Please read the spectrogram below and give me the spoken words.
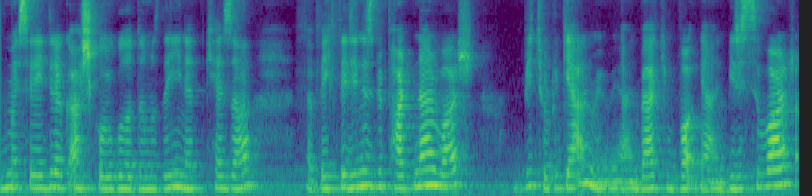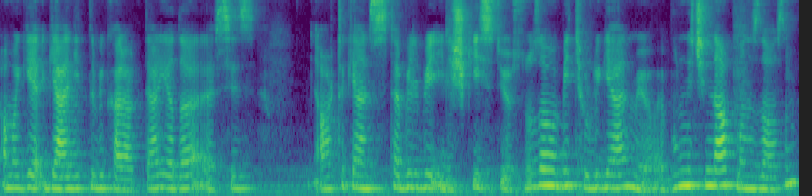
bu meseleyi direkt aşka uyguladığımızda yine keza e, beklediğiniz bir partner var bir türlü gelmiyor yani belki yani birisi var ama ge- gelgitli bir karakter ya da e, siz artık yani stabil bir ilişki istiyorsunuz ama bir türlü gelmiyor. E, Bunun için ne yapmanız lazım?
